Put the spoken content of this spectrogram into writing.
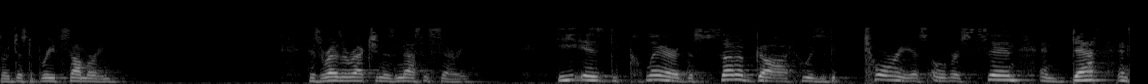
So, just a brief summary. His resurrection is necessary. He is declared the Son of God who is victorious over sin and death and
